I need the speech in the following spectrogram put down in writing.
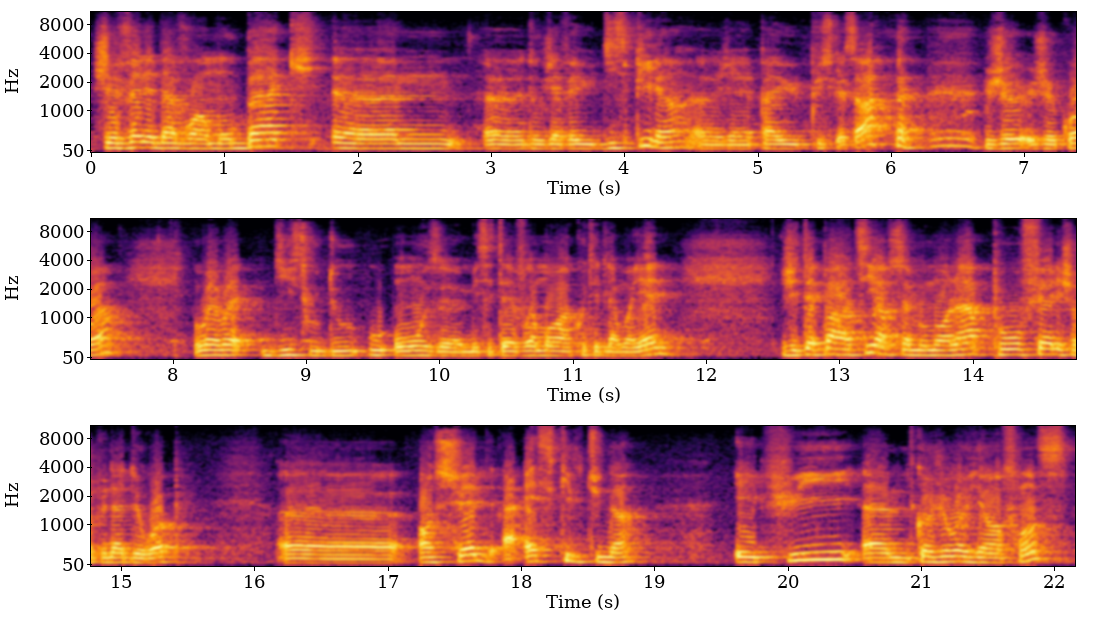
je venais d'avoir mon bac, euh, euh, donc j'avais eu 10 piles, hein, euh, j'avais pas eu plus que ça, je, je crois. Ouais, ouais, 10 ou 12 ou 11, mais c'était vraiment à côté de la moyenne. J'étais parti à ce moment-là pour faire les championnats d'Europe en Suède, à Eskiltuna. Et puis, quand je reviens en France,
